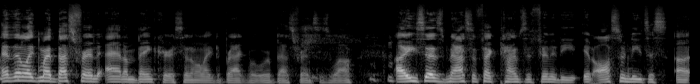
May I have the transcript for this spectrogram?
and then like my best friend Adam Bankhurst, I don't like to brag, but we're best friends as well. Uh, he says Mass Effect times Infinity. It also needs a, uh,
